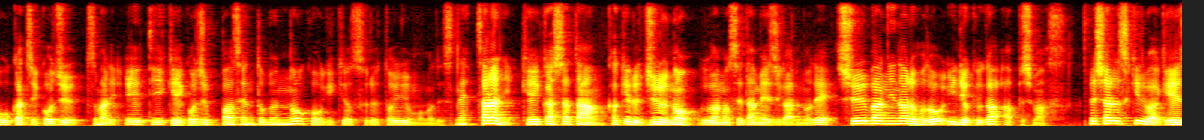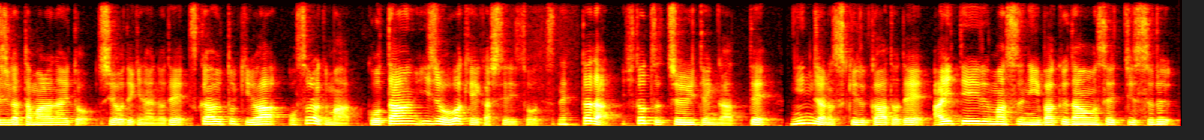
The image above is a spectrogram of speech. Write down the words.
効果値50、つまり ATK50% 分の攻撃をするというものですね。さらに、経過したターン ×10 の上乗せダメージがあるので、終盤になるほど威力がアップします。スペシャルスキルはゲージがたまらないと使用できないので、使うときはおそらくまあ5ターン以上は経過していそうですね。ただ、一つ注意点があって、忍者のスキルカードで空いているマスに爆弾を設置する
